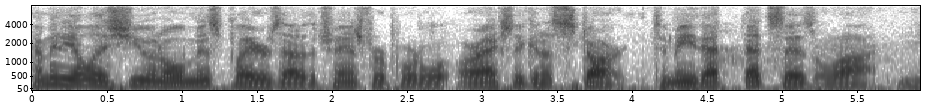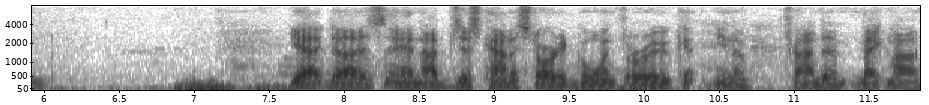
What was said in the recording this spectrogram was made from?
how many LSU and Ole Miss players out of the transfer portal are actually going to start? To me, that, that says a lot. Mm-hmm. Yeah, it does. And I've just kind of started going through, you know, trying to make my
